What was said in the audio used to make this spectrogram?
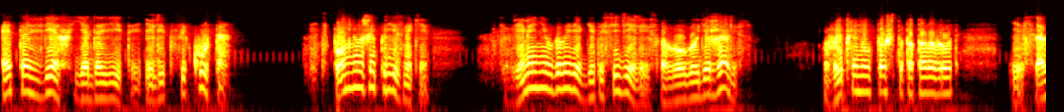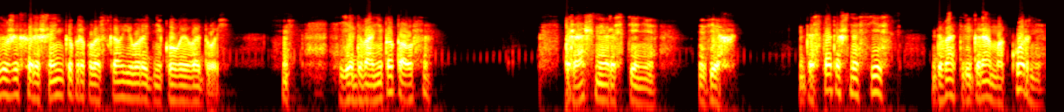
это вех ядовитый или цикута. Ведь помнил же признаки — все время они в голове где-то сидели и, слава богу, удержались. Выплюнул то, что попало в рот, и сразу же хорошенько прополоскал его родниковой водой. Хм, едва не попался. Страшное растение, вех. Достаточно съесть 2-3 грамма корня,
